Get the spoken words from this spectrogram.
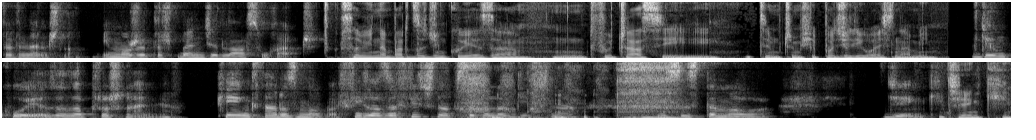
wewnętrzną i może też będzie dla słuchaczy. Sabina, bardzo dziękuję za mm, Twój czas i tym, czym się podzieliłaś z nami. Dziękuję za zaproszenie. Piękna rozmowa, filozoficzna, psychologiczna i systemowa. Dzięki. Dzięki.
